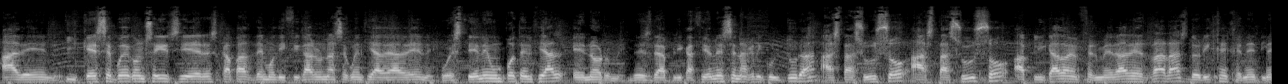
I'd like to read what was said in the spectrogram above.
ADN. ¿Y qué se puede conseguir si eres capaz de modificar una secuencia de ADN? Pues tiene un potencial enorme, desde aplicaciones en agricultura hasta su uso, hasta su uso aplicado a enfermedades raras de origen genético.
